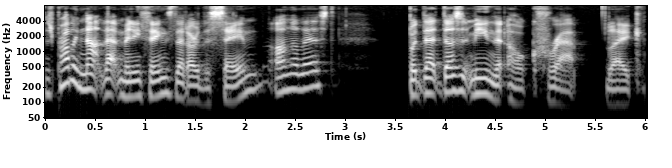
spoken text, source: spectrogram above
there's probably not that many things that are the same on the list. But that doesn't mean that oh crap, like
